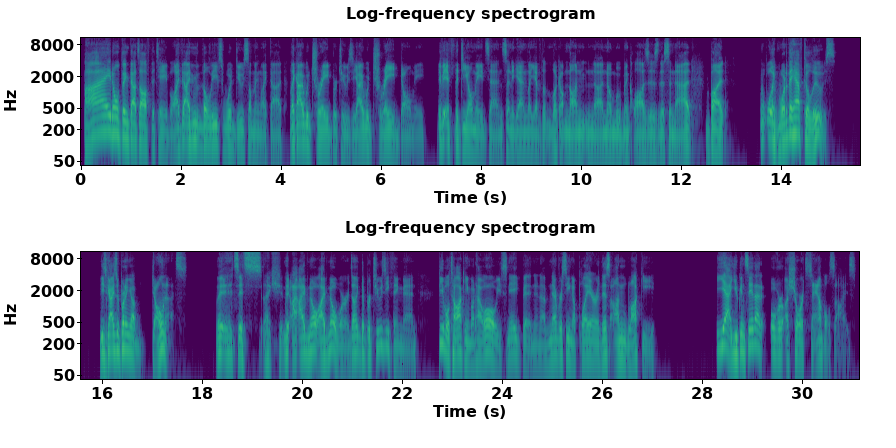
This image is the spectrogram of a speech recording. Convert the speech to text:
I don't think that's off the table. I, th- I think the Leafs would do something like that. Like I would trade Bertuzzi, I would trade Domi if, if the deal made sense. And again, like you have to look up non uh, no movement clauses, this and that. But like, what do they have to lose? These guys are putting up donuts. It's it's like I, I've no I've no words. Like the Bertuzzi thing, man. People talking about how oh he's snake bitten, and I've never seen a player this unlucky. Yeah, you can say that over a short sample size.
